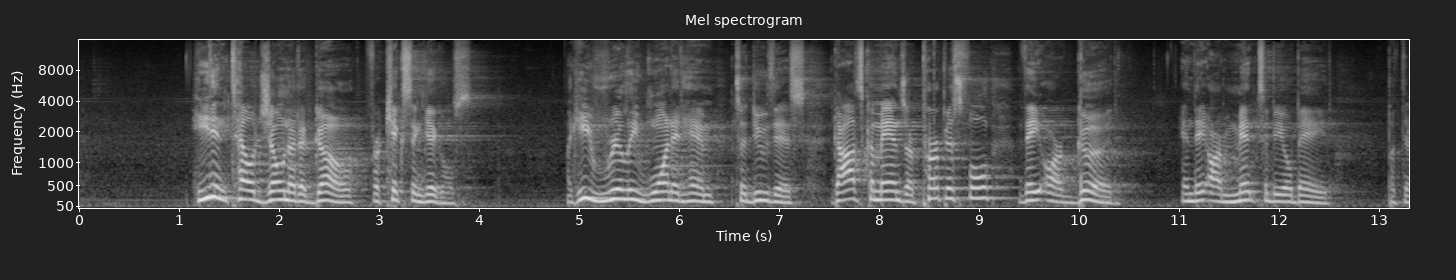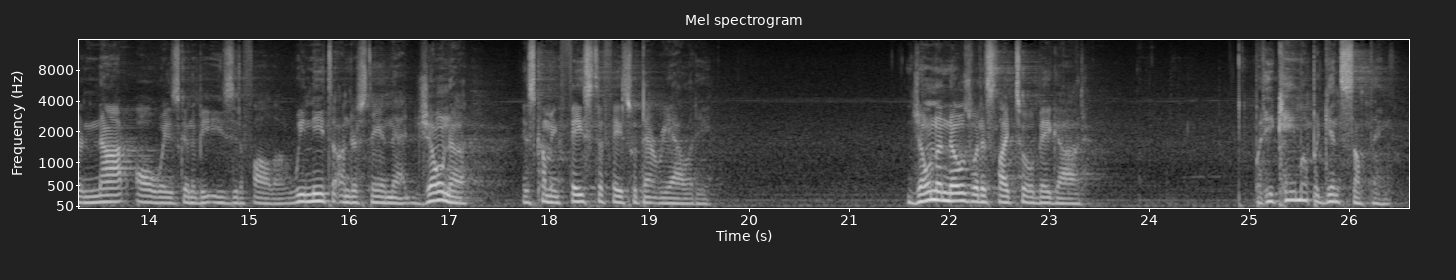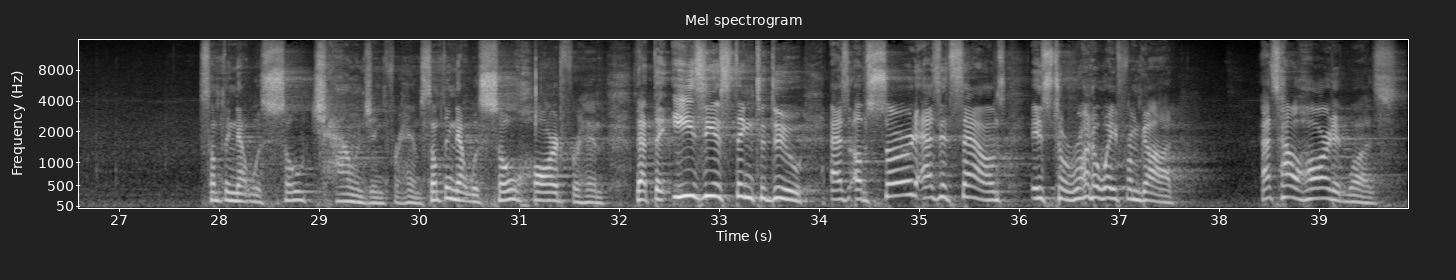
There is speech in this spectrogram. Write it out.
He didn't tell Jonah to go for kicks and giggles. Like he really wanted him to do this. God's commands are purposeful, they are good, and they are meant to be obeyed. but they're not always going to be easy to follow. We need to understand that. Jonah is coming face to face with that reality. Jonah knows what it's like to obey God, but he came up against something. Something that was so challenging for him, something that was so hard for him, that the easiest thing to do, as absurd as it sounds, is to run away from God. That's how hard it was.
